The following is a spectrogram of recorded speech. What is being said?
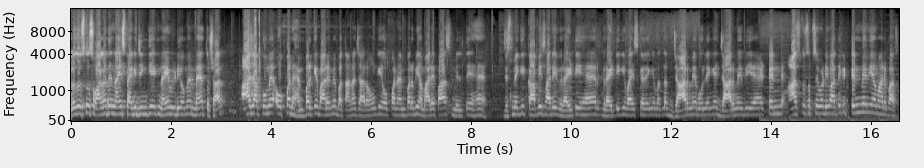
हेलो दोस्तों, स्वागत है नाइस पैकेजिंग की एक नए वीडियो में। मैं तुषार। आज आपको मैं ओपन हैम्पर के बारे में बताना चाह रहा हूँ कि ओपन हैम्पर भी हमारे पास मिलते हैं, जिसमें कि काफ़ी सारी वैरायटी है। वैरायटी की वाइज करेंगे मतलब जार में बोलेंगे, जार में भी है टिन में। आज तो सबसे बड़ी बात है कि टिन में भी हमारे पास।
